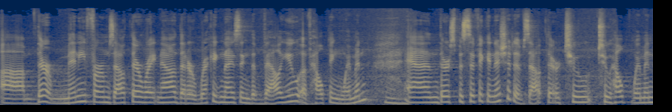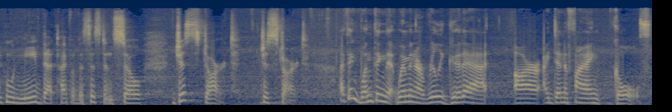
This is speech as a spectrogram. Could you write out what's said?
Um, there are many firms out there right now that are recognizing the value of helping women, and there are specific initiatives out there to, to help women who need that type of assistance. So just start. Just start. I think one thing that women are really good at are identifying goals.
